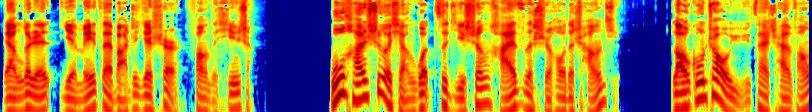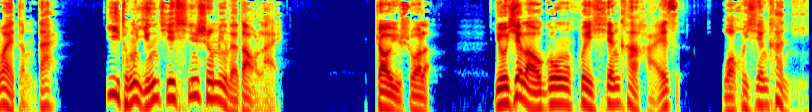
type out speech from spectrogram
两个人也没再把这件事儿放在心上。吴涵设想过自己生孩子时候的场景，老公赵宇在产房外等待，一同迎接新生命的到来。赵宇说了：“有些老公会先看孩子，我会先看你。”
